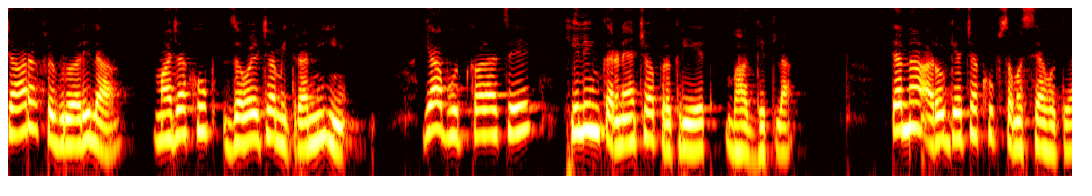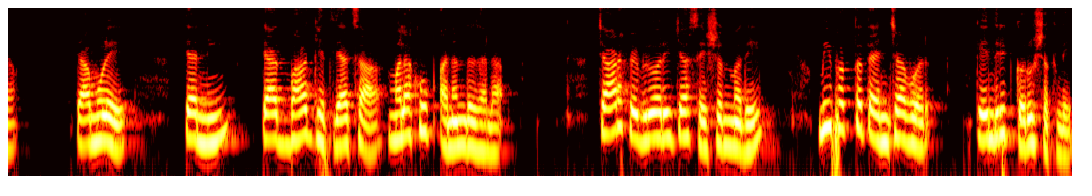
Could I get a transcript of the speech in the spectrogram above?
चार फेब्रुवारीला माझ्या खूप जवळच्या मित्रांनीही या भूतकाळाचे हिलिंग करण्याच्या प्रक्रियेत भाग घेतला. त्यांना आरोग्याच्या खूप समस्या होत्या. त्यामुळे त्यांनी त्यात भाग घेतल्याचा मला खूप आनंद झाला. चार फेब्रुवारीच्या सेशनमध्ये मी फक्त त्यांच्यावर केंद्रित करू शकले.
